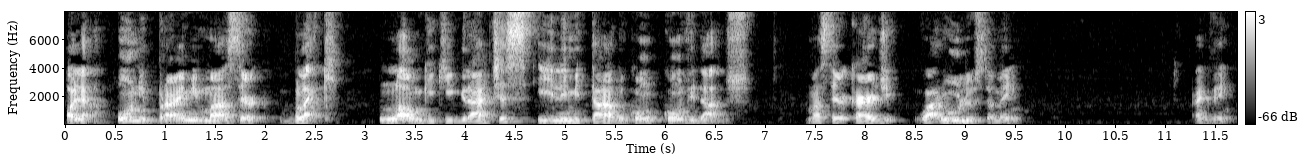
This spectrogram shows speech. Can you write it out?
olha, Uniprime Master Black. Long Key grátis e ilimitado com convidados. Mastercard Guarulhos também. Aí vem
